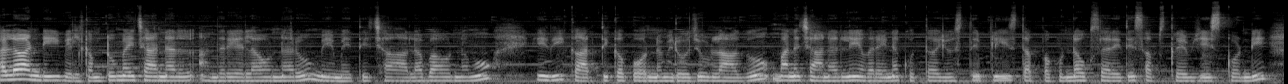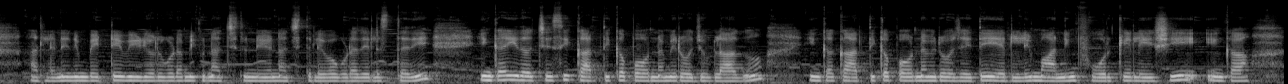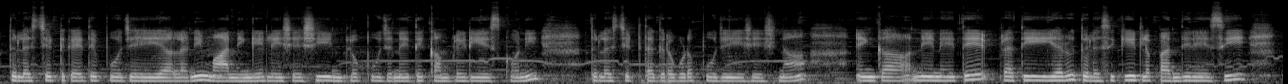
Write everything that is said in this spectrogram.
Hello అండి welcome to my channel. అందరు ఎలా ఉన్నారు? మేమైతే చాలా బాగున్నాము. ఇది కార్తీక పౌర్ణమి రోజు వ్లాగు. మన ఛానల్ని ఎవరైనా కొత్త చూస్తే ప్లీజ్ తప్పకుండా ఒకసారి అయితే సబ్స్క్రైబ్ చేసుకోండి. అట్లనే నేను పెట్టే వీడియోలు కూడా మీకు నచ్చుతున్నాయో నచ్చుతలేవో కూడా తెలుస్తుంది. ఇంకా ఇది వచ్చేసి కార్తీక పౌర్ణమి రోజు వ్లాగు. ఇంకా కార్తీక పౌర్ణమి రోజు అయితే ఎర్లీ మార్నింగ్ ఫోర్కే లేచి ఇంకా తులసి చెట్టుకైతే పూజ చేయాలని మార్నింగే లేచేసి ఇంట్లో పూజనైతే కంప్లీట్ చేసుకొని తులసి చెట్టు దగ్గర కూడా పూజ చేసేసిన. ఇంకా నేనైతే ప్రతి ఇయర్ తులసికి ఇట్లా పందిరేసి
